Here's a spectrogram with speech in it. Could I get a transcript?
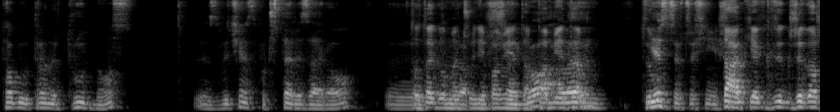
To był trener Trudnos. y, Zwycięstwo 4-0. y, To tego meczu nie pierwszego, pamiętam. Pamiętam Tu- Jeszcze wcześniejsze. Tak, jak Grze- Grzegorz,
